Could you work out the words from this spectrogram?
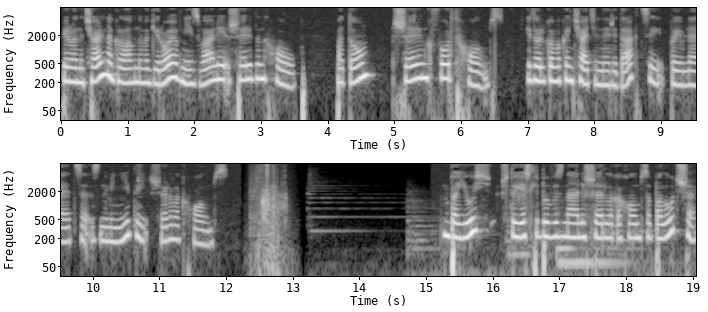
Первоначально главного героя в ней звали Шеридан Хоуп, потом Шерингфорд Холмс, и только в окончательной редакции появляется знаменитый Шерлок Холмс. Боюсь, что если бы вы знали Шерлока Холмса получше,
